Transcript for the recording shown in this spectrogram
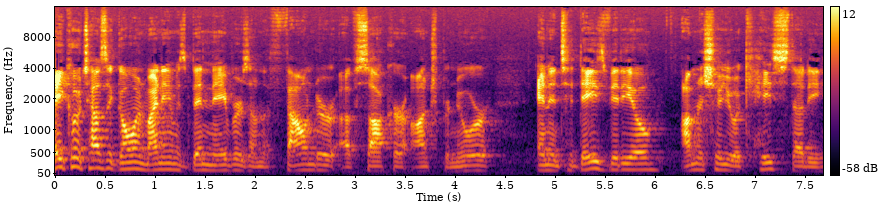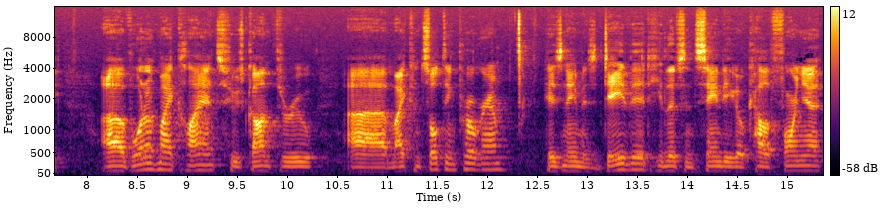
Hey coach, how's it going? My name is Ben Neighbors. I'm the founder of Soccer Entrepreneur. And in today's video, I'm gonna show you a case study of one of my clients who's gone through uh, my consulting program. His name is David. He lives in San Diego, California.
